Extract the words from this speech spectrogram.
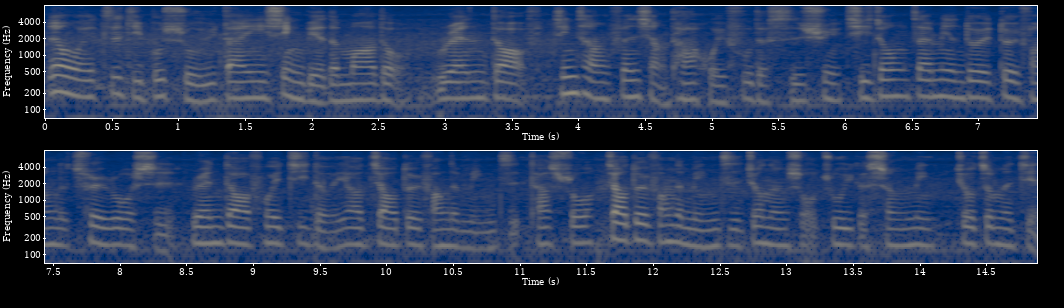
认为自己不属于单一性别的 model Randolph 经常分享他回复的私讯，其中在面对对方的脆弱时，Randolph 会记得要叫对方的名字。他说，叫对方的名字就能守住一个生命，就这么简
